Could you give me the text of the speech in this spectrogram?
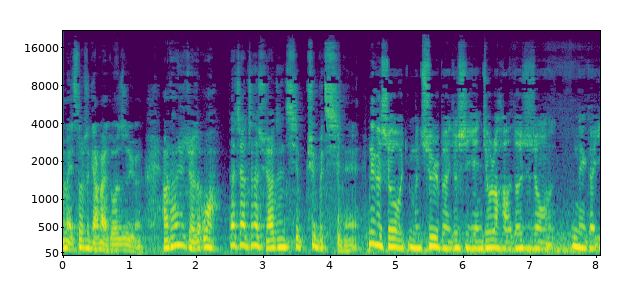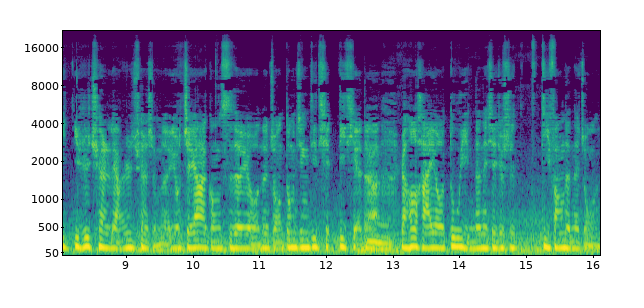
每次都是两百多日元，然后他就觉得哇，那这样真的学校真去去不起呢。那个时候我们去日本就是研究了好多这种那个一一日券、两日券什么的，有 JR 公司的，有那种东京地铁地铁的，嗯然后还有都营的那些就是地方的那种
